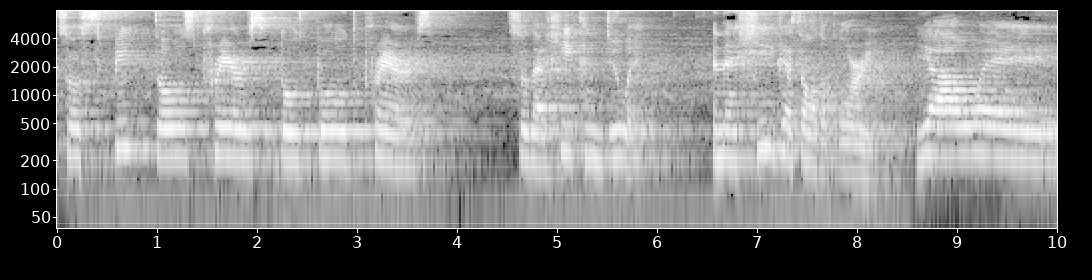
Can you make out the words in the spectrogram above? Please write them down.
So speak those prayers, those bold prayers, so that he can do it. And that he gets all the glory. Yahweh.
